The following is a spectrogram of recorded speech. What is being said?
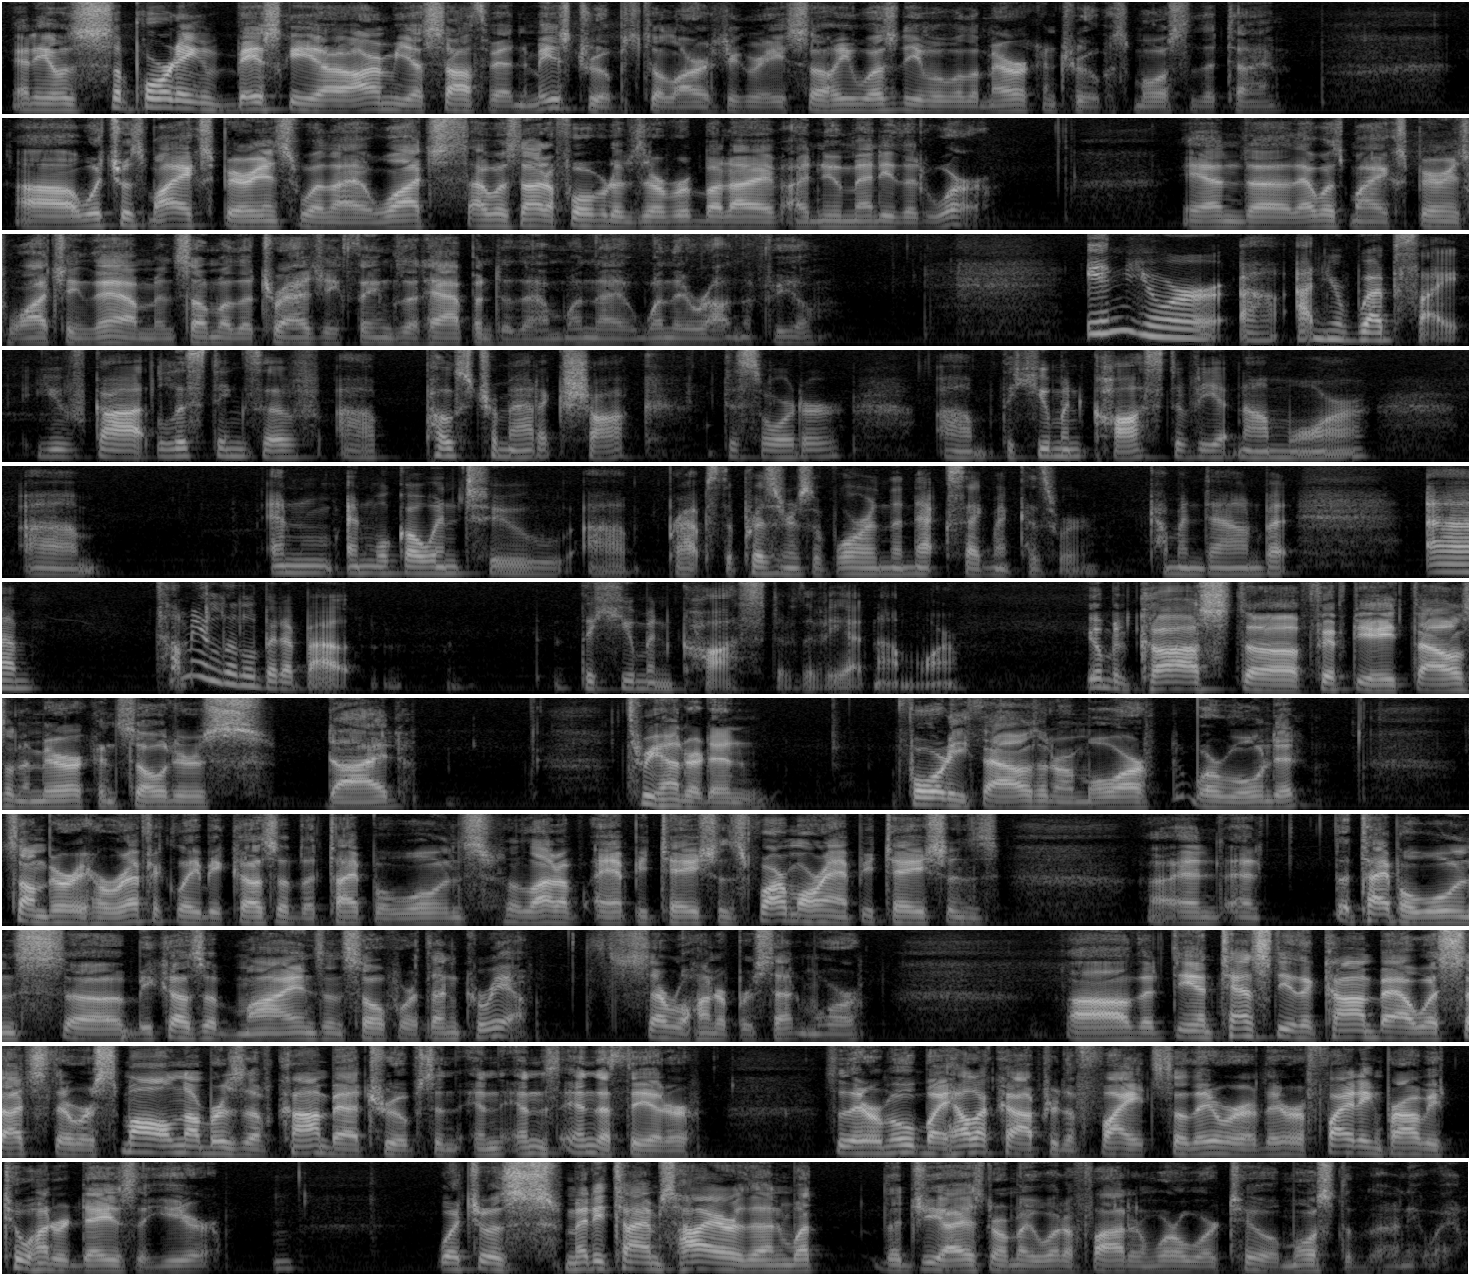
And he was supporting basically an army of South Vietnamese troops to a large degree, so he wasn't even with American troops most of the time. Uh, which was my experience when I watched. I was not a forward observer, but I, I knew many that were. And uh, that was my experience watching them and some of the tragic things that happened to them when they, when they were out in the field. In your, uh, on your website, you've got listings of uh, post traumatic shock disorder, um, the human cost of Vietnam War, um, and, and we'll go into uh, perhaps the prisoners of war in the next segment because we're coming down. But um, Tell me a little bit about the human cost of the Vietnam War. Human cost uh, 58,000 American soldiers died, 340,000 or more were wounded, some very horrifically because of the type of wounds, a lot of amputations, far more amputations, uh, and, and the type of wounds uh, because of mines and so forth than Korea, several hundred percent more. Uh, that the intensity of the combat was such there were small numbers of combat troops in, in, in, in, the theater. So they were moved by helicopter to fight. So they were, they were fighting probably 200 days a year, which was many times higher than what the GIs normally would have fought in World War II, most of them anyway.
